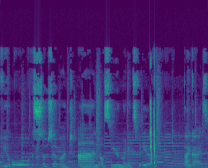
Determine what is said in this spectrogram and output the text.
Love you all so so much and I'll see you in my next video. Bye guys.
